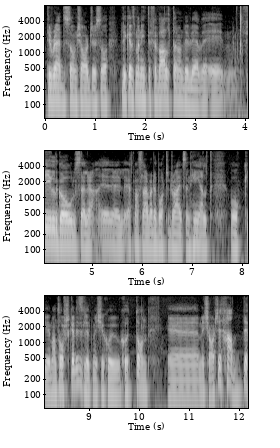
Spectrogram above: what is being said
till Red Zone Chargers så lyckades man inte förvalta dem. Det blev eh, field goals eller, att man slarvade bort drivesen helt och man torskade till slut med 27-17. Eh, men Chargers hade,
